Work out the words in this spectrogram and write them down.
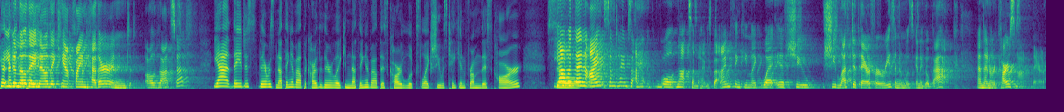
'Cause, I Even mean, the though they know they can't find Heather and all of that stuff. Yeah, they just there was nothing about the car that they were like nothing about this car looks like she was taken from this car. Yeah, but then I sometimes I well not sometimes, but I'm thinking like, what if she she left it there for a reason and was going to go back, and then her car's not there?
